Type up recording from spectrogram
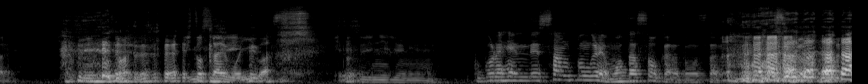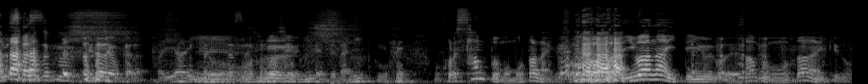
ぱい。一回もいいわ。一筋22年。ここら辺で3分ぐらい持たそうかなと思ってたのに。早速言っちゃうから。早いよ。一筋22年って何？これ3分も持たないよ。言わないっていうので3分も持たないけど。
